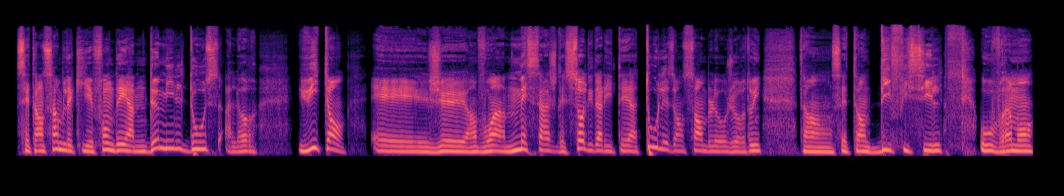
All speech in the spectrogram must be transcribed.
Cet ensemble qui est fondé en 2012, alors huit ans et je envoie un message de solidarité à tous les ensembles aujourd'hui dans ces temps difficiles où vraiment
